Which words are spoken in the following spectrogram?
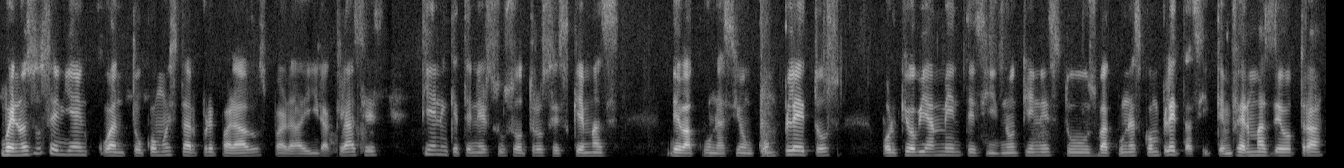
bueno, eso sería en cuanto a cómo estar preparados para ir a clases. Tienen que tener sus otros esquemas de vacunación completos, porque obviamente si no tienes tus vacunas completas y te enfermas de otra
